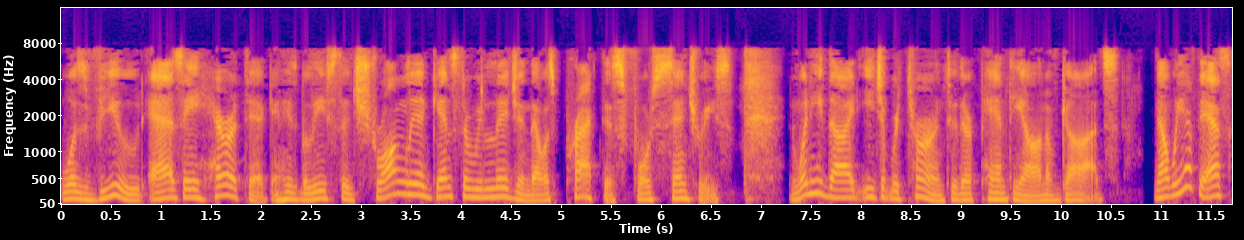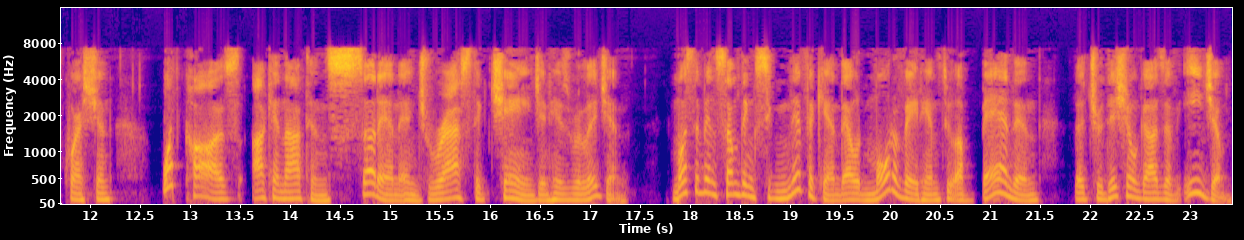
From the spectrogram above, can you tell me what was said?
was viewed as a heretic and his beliefs stood strongly against the religion that was practiced for centuries. And when he died, Egypt returned to their pantheon of gods. Now we have to ask the question, what caused Akhenaten's sudden and drastic change in his religion? Must have been something significant that would motivate him to abandon the traditional gods of Egypt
